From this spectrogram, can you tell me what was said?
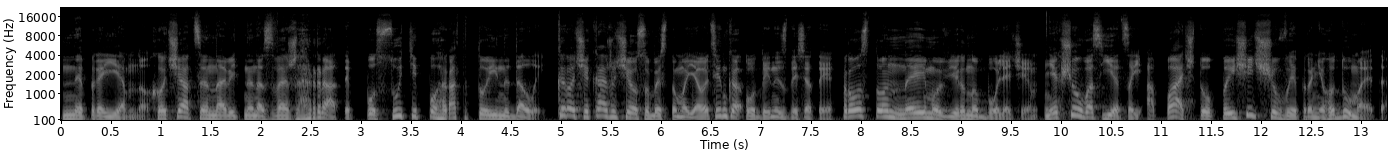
неприємно. Хоча це навіть не назвеш грати. По суті, пограти то і не дали. Коротше кажучи, особисто моя оцінка 1 із 10. Просто неймовірно боляче. Якщо у вас є цей апач, то пишіть, що ви про нього думаєте.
